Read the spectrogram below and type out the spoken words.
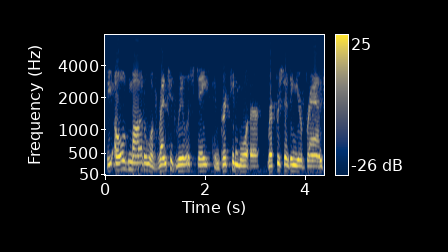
The old model of rented real estate and brick and mortar representing your brand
